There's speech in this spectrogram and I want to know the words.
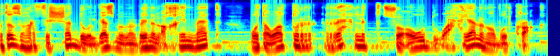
بتظهر في الشد والجذب ما بين الأخين ماك وتوتر رحلة صعود وأحيانا هبوط كروك.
